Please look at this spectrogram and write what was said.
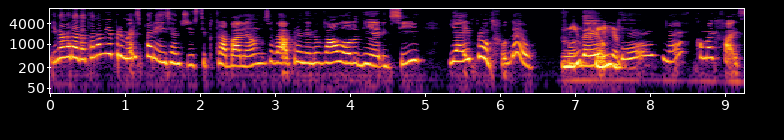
E na verdade, até na minha primeira experiência antes disso, tipo, trabalhando, você vai aprendendo o valor do dinheiro em si. E aí, pronto, fudeu. Fudeu, porque, né? Como é que faz?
